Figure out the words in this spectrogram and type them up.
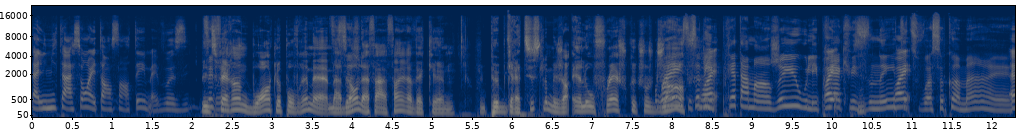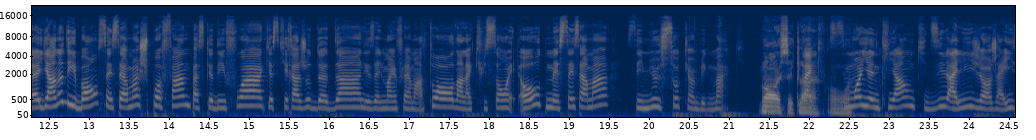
ta limitation à être en santé, mais vas-y. Les C'est différentes boîtes, là, pour vrai, ma, ma C'est ça, blonde a fait affaire avec euh, une pub gratis, là, mais genre Hello Fresh ou quelque chose du Ouais, genre. c'est ça, Ouais. les prêts à manger ou les prêts Ouais. à cuisiner. tu Ouais. sais, Tu vois ça comment? euh? Euh, Il y en a des bons, sincèrement, je suis pas fan parce que des fois, qu'est-ce qu'ils rajoutent dedans, des aliments inflammatoires dans la cuisson et autres, mais sincèrement, c'est mieux ça qu'un Big Mac. Ouais, c'est Fait clair. que Oh, si ouais. moi, il y a une cliente qui dit Ali, genre, j'ai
